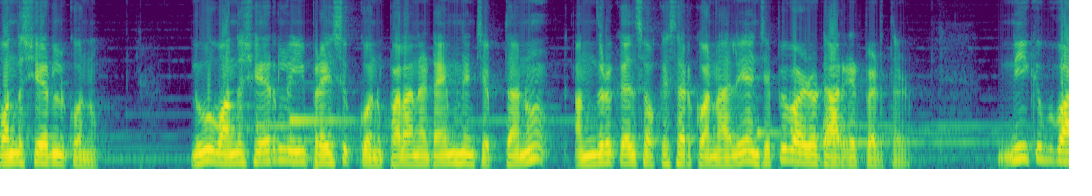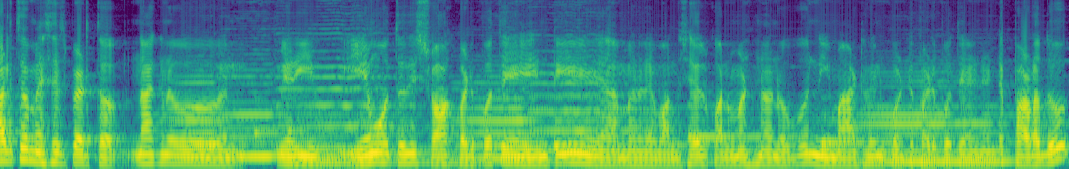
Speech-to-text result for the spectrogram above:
వంద షేర్లు కొను. నువ్వు వంద షేర్లు ఈ ప్రైస్కి కొను. పలానా టైం నేను చెప్తాను. అందరూ కలిసి ఒకేసారి కొనాలి అని చెప్పి వాడు టార్గెట్ పెడతాడు. నీకు వాడితో మెసేజ్ పెడతావు. నాకు నువ్వు మీరు ఏమవుతుంది? షాక్ పడిపోతే ఏంటి? మన వంద షేర్లు కొనమంటున్నావు నువ్వు. నీ మాట వినుకుంటే పడిపోతే ఏంటంటే పడదు.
